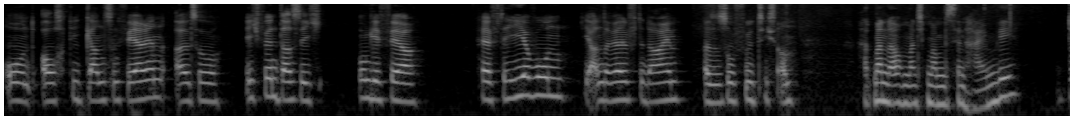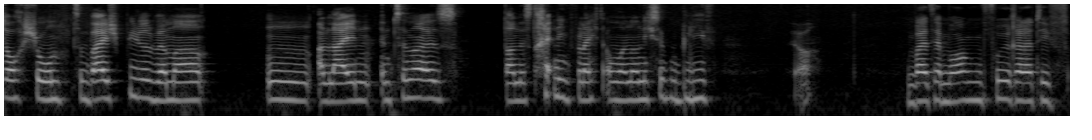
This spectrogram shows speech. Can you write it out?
und auch die ganzen Ferien. Also ich finde, dass ich ungefähr Hälfte hier wohne, die andere Hälfte daheim. Also so fühlt sich's an. Hat man da auch manchmal ein bisschen Heimweh? Doch schon. Zum Beispiel, wenn man mh, allein im Zimmer ist, dann das Training vielleicht auch mal noch nicht so gut lief. Und weil es ja morgen früh relativ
